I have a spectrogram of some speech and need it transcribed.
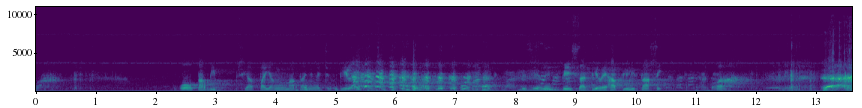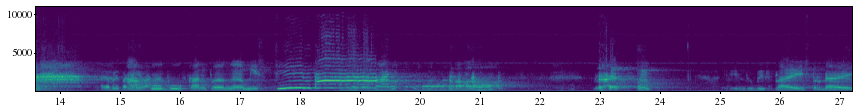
Wah. Oh, tabib siapa yang matanya ngejendil. Di sini bisa direhabilitasi. Wah. Ayo berita Aku kan? bukan pengemis cinta. In the big place today.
